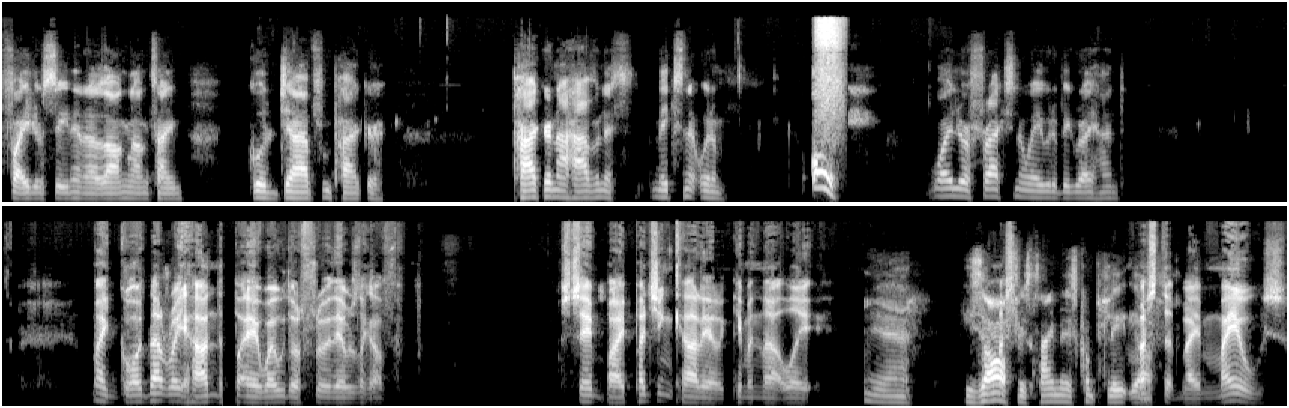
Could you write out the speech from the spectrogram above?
fight I've seen in a long, long time. Good job from Parker. Parker not having it, mixing it with him. Oh, Wilder a fraction away with a big right hand. My God, that right hand that uh, Wilder threw there was like a sent by pigeon carrier came in that late. Yeah, he's off. His timing is completely Missed off. it by miles.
